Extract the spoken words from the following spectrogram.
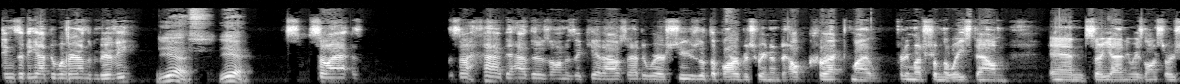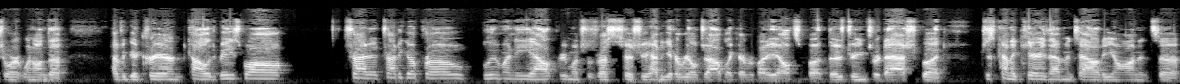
things that he had to wear in the movie. Yes. Yeah. So I so I had to have those on as a kid. I also had to wear shoes with the bar between them to help correct my pretty much from the waist down. And so yeah. Anyways, long story short, went on to have a good career in college baseball try to try to go pro. Blew my knee out. Pretty much was rest of history. Had to get a real job like everybody else, but those dreams were dashed. But just kind of carry that mentality on into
